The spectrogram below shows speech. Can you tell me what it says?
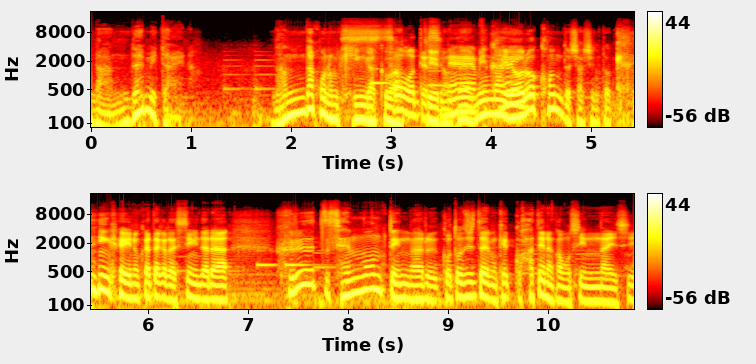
なんでみたいななんだこの金額はっていうのでね。みんな喜んで写真撮って。海外の方からしてみたらフルーツ専門店があること自体も結構ハテナかもしれないし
